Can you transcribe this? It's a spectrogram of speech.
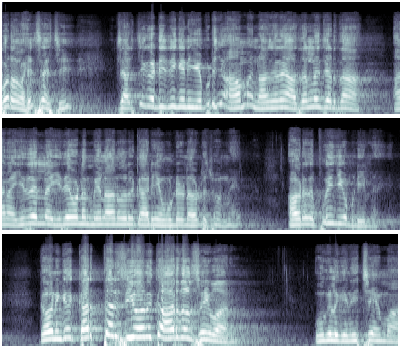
போகிற வயசாச்சு. சர்ச்சை கட்டிட்டீங்க நீங்கள் எப்படி? ஆமாம் நான் சொன்னேன் அதெல்லாம் சரி தான் ஆனால் இதெல்லாம் இதை விட மேலான ஒரு காரியம் உண்டு அவர்கிட்ட சொன்னேன். அவர் அதை புரிஞ்சிக்க முடியல. கவனிங்க கர்த்தர் சியோனுக்கு ஆறுதல் செய்வார். உங்களுக்கு நிச்சயமா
